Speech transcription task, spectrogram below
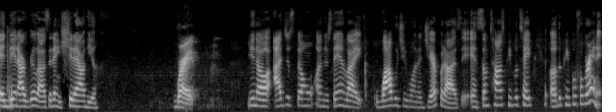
and then I realize it ain't shit out here. Right. You know, I just don't understand like why would you want to jeopardize it? And sometimes people take other people for granted.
